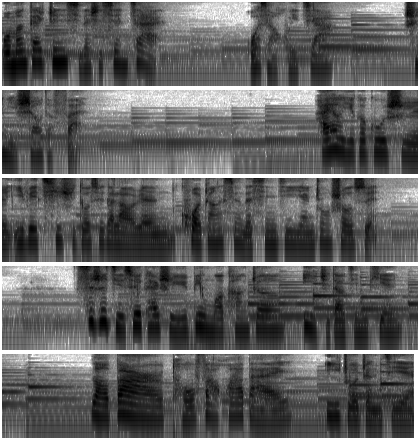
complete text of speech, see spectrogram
我们该珍惜的是现在。我想回家，吃你烧的饭。还有一个故事，一位七十多岁的老人，扩张性的心肌严重受损，四十几岁开始与病魔抗争，一直到今天。老伴儿头发花白，衣着整洁。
